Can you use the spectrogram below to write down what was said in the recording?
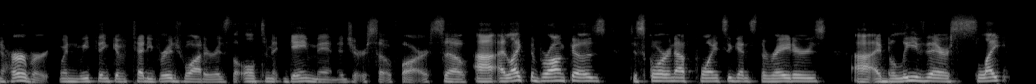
Herbert. When we think of Teddy Bridgewater as the ultimate ultimate game manager so far. So uh, I like the Broncos to score enough points against the Raiders. Uh, I believe they're slight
